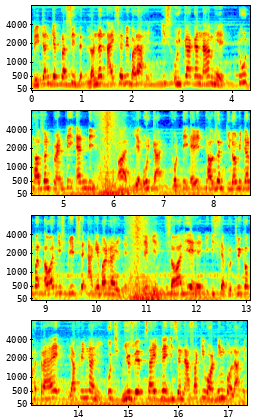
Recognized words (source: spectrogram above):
ब्रिटेन के प्रसिद्ध लंदन आई से भी बड़ा है। इस उल्का का नाम है 2020 एनडी और ये उल्का 48,000 किलोमीटर पर आवर की स्पीड से आगे बढ़ रही है। लेकिन सवाल ये है कि इससे पृथ्वी को खतरा है या फिर नहीं? कुछ न्यूज़ वेबसाइट ने इसे नासा की वार्निंग बोला है।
